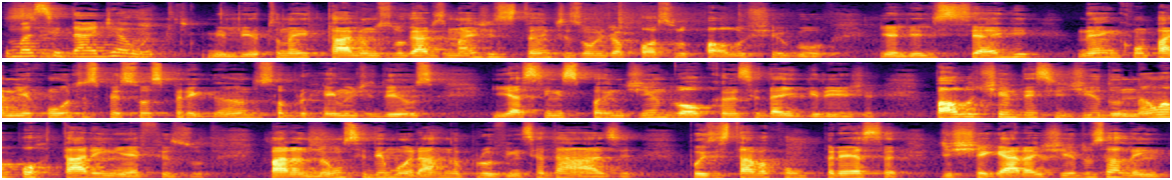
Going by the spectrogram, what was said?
uma Sim. cidade a outra. Mileto, na Itália, um dos lugares mais distantes onde o apóstolo Paulo chegou. E ali ele segue né, em companhia com outras pessoas pregando sobre o reino de Deus e assim expandindo o alcance da igreja. Paulo tinha decidido não aportar em Éfeso para não se demorar na província da Ásia, pois estava com pressa de chegar a Jerusalém,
